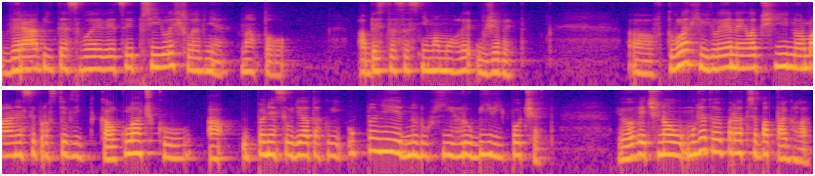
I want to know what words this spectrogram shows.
vyrábíte svoje věci příliš levně na to, abyste se s nima mohli uživit. V tuhle chvíli je nejlepší normálně si prostě vzít kalkulačku a úplně si udělat takový úplně jednoduchý, hrubý výpočet. Jo, většinou může to vypadat třeba takhle.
